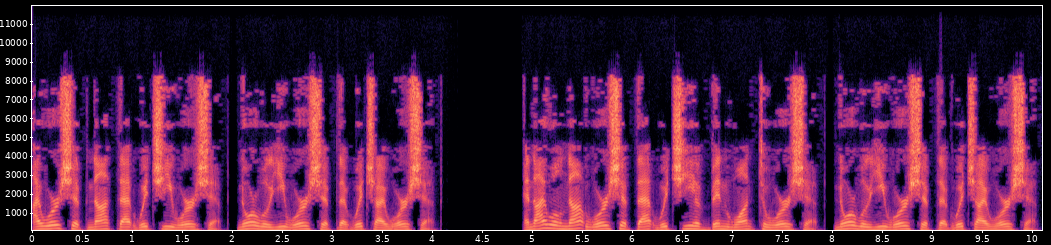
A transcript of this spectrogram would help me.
I worship not that which ye worship, nor will ye worship that which I worship. And I will not worship that which ye have been wont to worship, nor will ye worship that which I worship.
